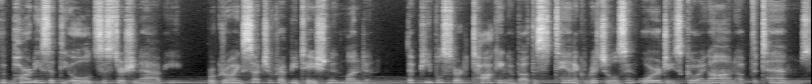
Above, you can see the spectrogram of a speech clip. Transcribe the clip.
The parties at the old Cistercian Abbey were growing such a reputation in London that people started talking about the satanic rituals and orgies going on up the Thames.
